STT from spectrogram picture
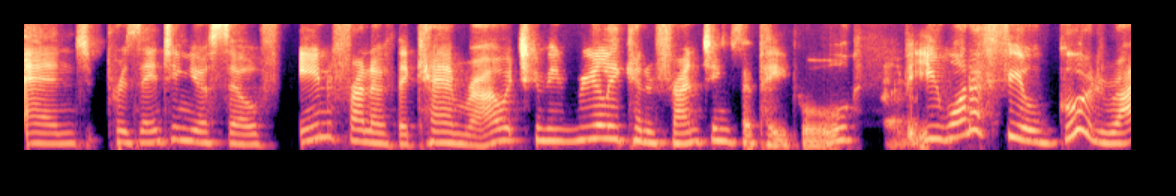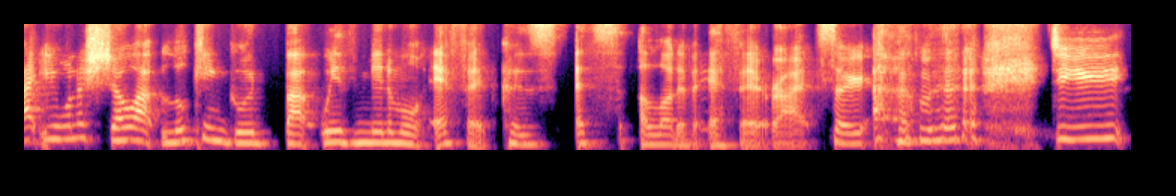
and presenting yourself in front of the camera, which can be really confronting for people. But you want to feel good, right? You want to show up looking good, but with minimal effort because it's a lot of effort, right? So, um, do you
